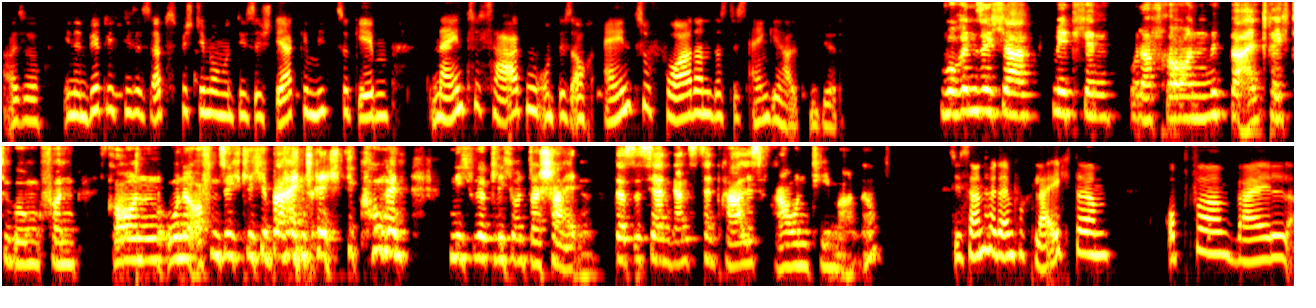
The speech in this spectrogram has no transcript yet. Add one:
Also ihnen wirklich diese Selbstbestimmung und diese Stärke mitzugeben, Nein zu sagen und das auch einzufordern, dass das eingehalten wird. Worin sich ja Mädchen oder Frauen mit Beeinträchtigung von Frauen ohne offensichtliche Beeinträchtigungen nicht wirklich unterscheiden. Das ist ja ein ganz zentrales Frauenthema. Ne? Sie sind halt einfach leichter Opfer, weil,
